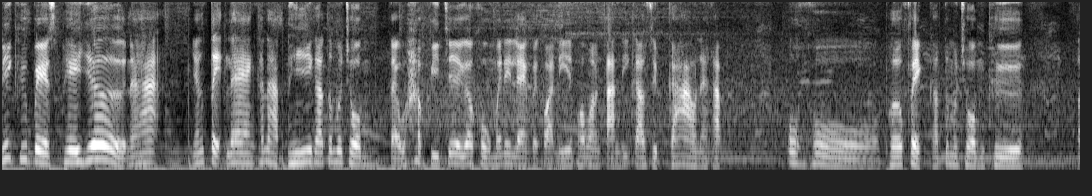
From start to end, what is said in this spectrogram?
นี่คือเบสเพลเยอร์นะฮะ ยังเตะแรงขนาดนี้ครับท่านผู้ชม แต่ว่าฟีเจอร์ก็คงไม่ได้แรงไปกว่านี้ เพราะมันตันที่ 99 นะครับ โอ้โหเพอร์เฟกครับท่านผู้ชมคืออ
